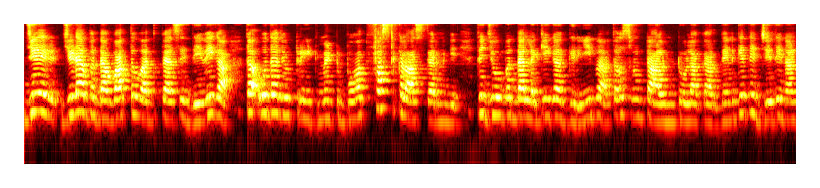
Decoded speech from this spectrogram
ਜੇ ਜਿਹੜਾ ਬੰਦਾ ਵੱਧ ਤੋਂ ਵੱਧ ਪੈਸੇ ਦੇਵੇਗਾ, ਤਾਂ ਉਹਦਾ ਜੋ ਟ੍ਰੀਟਮੈਂਟ ਬਹੁਤ ਫਸਟ ਕਲਾਸ ਕਰਨਗੇ, ਤੇ ਜੋ ਬੰਦਾ ਲੱਗੇਗਾ ਗਰੀਬ ਆ, ਤਾਂ ਉਸ ਨੂੰ ਟਾਲ ਮਟੋਲਾ ਕਰ ਦੇਣਗੇ, ਤੇ ਜਿਹਦੇ ਨਾਲ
